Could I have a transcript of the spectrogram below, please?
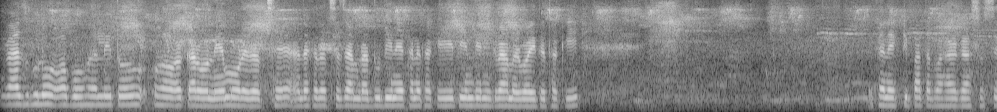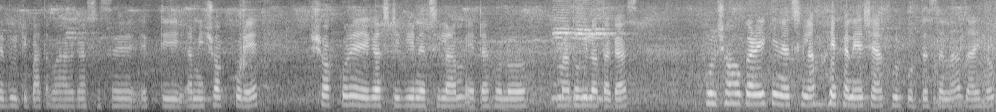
গাছগুলো অবহেলিত হওয়ার কারণে মরে যাচ্ছে। দেখা যাচ্ছে যে আমরা দুদিন এখানে থাকি তিন দিন গ্রামের বাড়িতে থাকি। এখানে একটি পাতাবাহার গাছ আছে, দুইটি পাতাবাহার গাছ আছে। একটি আমি শখ করে শখ করে এই গাছটি কিনেছিলাম। এটা হলো মাধবীলতা গাছ। ফুল সহকারেই কিনেছিলাম, এখানে এসে আর ফুল ফুটতেছে না। যাই হোক,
